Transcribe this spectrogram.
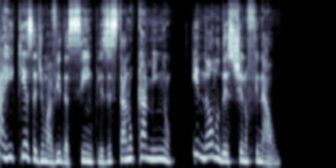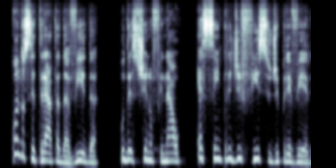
A riqueza de uma vida simples está no caminho e não no destino final. Quando se trata da vida, o destino final é sempre difícil de prever.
